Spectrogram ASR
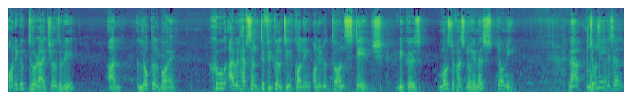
Aniruddha Roy Chowdhury, a local boy, who I will have some difficulty calling Aniruddha on stage because most of us know him as Tony. Now, Tony Namaskar. is an.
